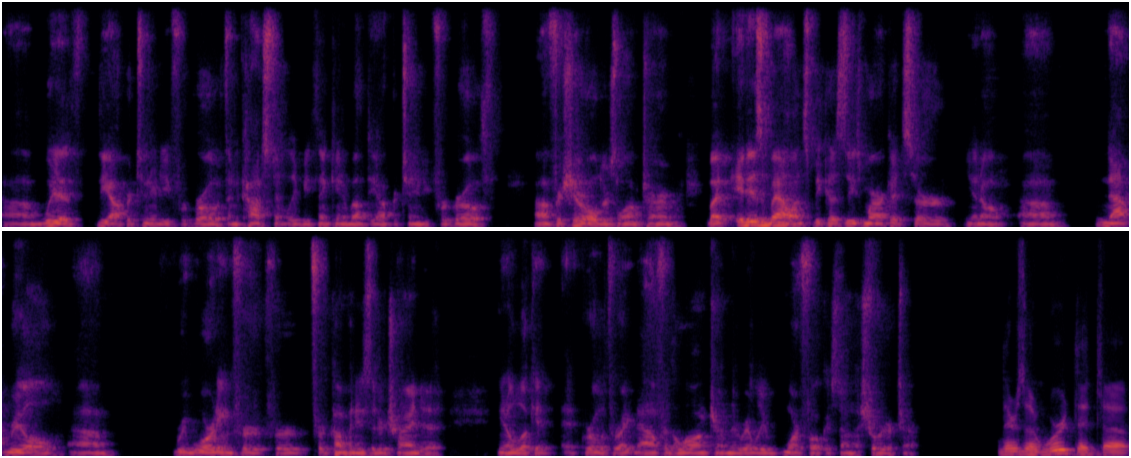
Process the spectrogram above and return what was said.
um, with the opportunity for growth and constantly be thinking about the opportunity for growth uh, for shareholders long term. But it is a balance because these markets are, you know, um, not real um, rewarding for for for companies that are trying to, you know, look at, at growth right now for the long term. They're really more focused on the shorter term. There's a word that uh,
